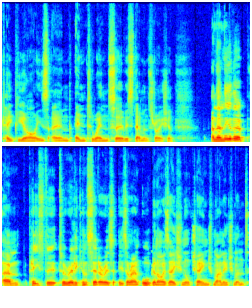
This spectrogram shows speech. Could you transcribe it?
KPIs and end-to-end -end service demonstration. And then the other um, piece to, to really consider is, is around organisational change management.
